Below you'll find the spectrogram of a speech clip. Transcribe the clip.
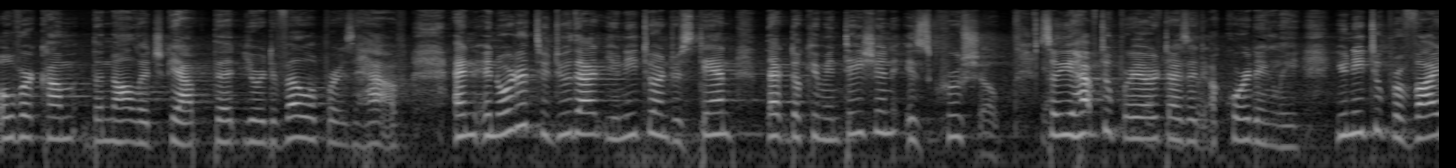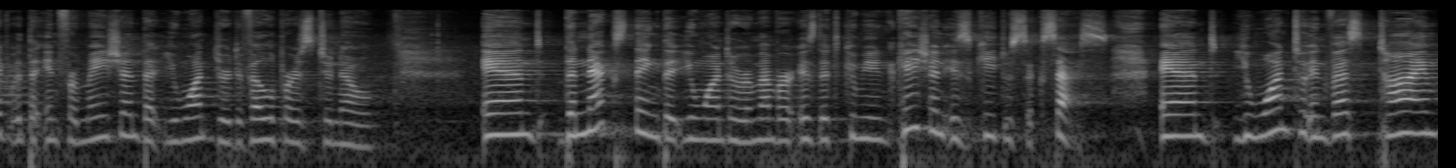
overcome the knowledge gap that your developers have. And in order to do that, you need to understand that documentation is crucial. So you have to prioritize it accordingly. You need to provide with the information that you want your developers to know. And the next thing that you want to remember is that communication is key to success. And you want to invest time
